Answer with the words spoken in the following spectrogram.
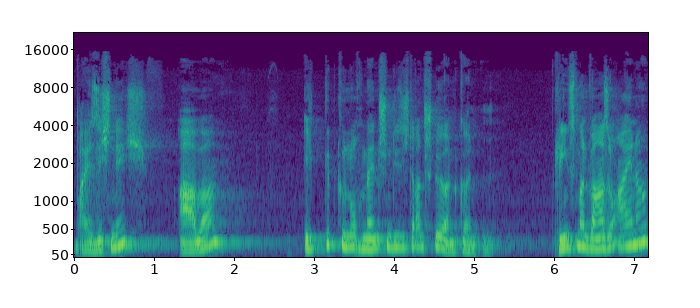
Weiß ich nicht, aber es gibt genug Menschen, die sich daran stören könnten. Klinsmann war so einer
